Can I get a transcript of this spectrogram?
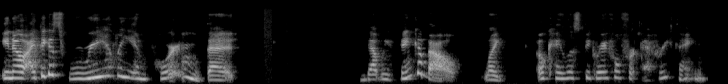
you know, I think it's really important that that we think about like, okay, let's be grateful for everything.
